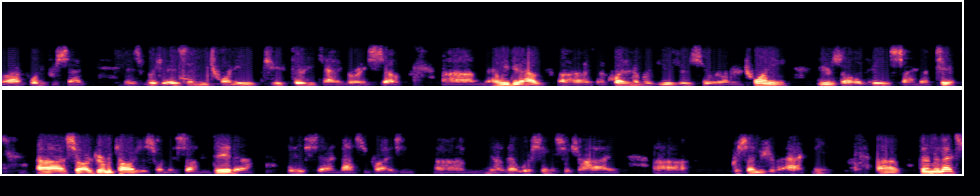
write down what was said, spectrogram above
around 40% is, is in the 20 to 30 categories. So, um, and we do have uh, quite a number of users who are under 20 years old who signed up too. Uh, so our dermatologists, when they saw the data, they said, not surprising, um, you know, that we're seeing such a high uh, percentage of acne. Uh, then the next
